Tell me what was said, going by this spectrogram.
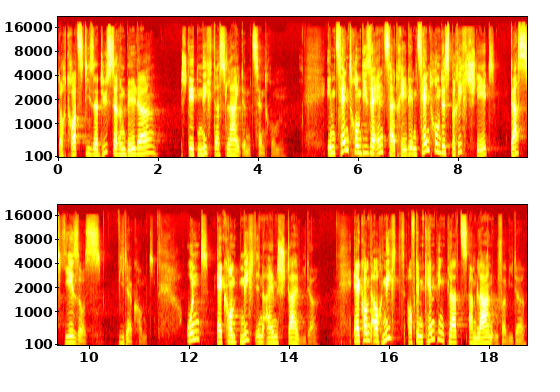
Doch trotz dieser düsteren Bilder steht nicht das Leid im Zentrum. Im Zentrum dieser Endzeitrede, im Zentrum des Berichts steht, dass Jesus wiederkommt. Und er kommt nicht in einem Stall wieder. Er kommt auch nicht auf dem Campingplatz am Lahnufer wieder.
